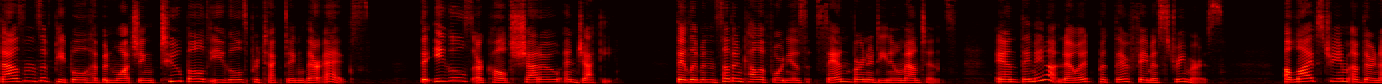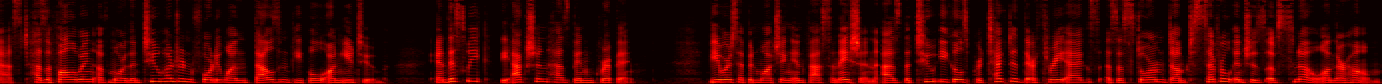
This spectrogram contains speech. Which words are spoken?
Thousands of people have been watching two bald eagles protecting their eggs. The eagles are called Shadow and Jackie. They live in Southern California's San Bernardino Mountains, and they may not know it, but they're famous streamers. A live stream of their nest has a following of more than 241,000 people on YouTube, and this week the action has been gripping. Viewers have been watching in fascination as the two eagles protected their three eggs as a storm dumped several inches of snow on their home.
